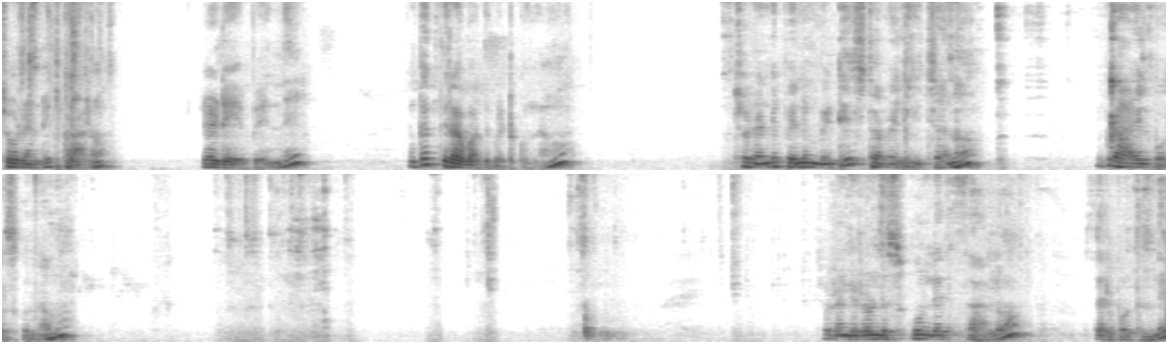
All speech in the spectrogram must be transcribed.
చూడండి కారం రెడీ అయిపోయింది. ఇంకా తిరగబాత పెట్టుకుందాము. చూడండి పెనం పెట్టి స్టవ్ వెలిగించాను. ఇప్పుడు ఆయిల్ పోసుకుందాము. చూడండి రెండు స్పూన్లు అయితే చాలు. సరిపోతుంది.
